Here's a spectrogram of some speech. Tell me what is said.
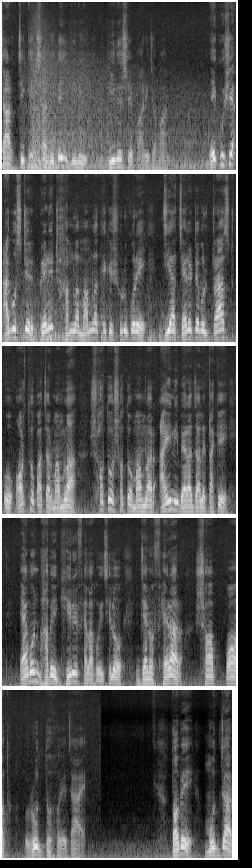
যার চিকিৎসা নিতেই তিনি বিদেশে পাড়ি জমান। একুশে আগস্টের গ্রেনেড হামলা মামলা থেকে শুরু করে জিয়া চ্যারিটেবল ট্রাস্ট ও অর্থ পাচার মামলা, শত শত মামলার আইনি বেড়াজালে তাকে এমনভাবে ঘিরে ফেলা হয়েছিল যেন ফেরার সব পথ রুদ্ধ হয়ে যায়। তবে মুদ্রার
